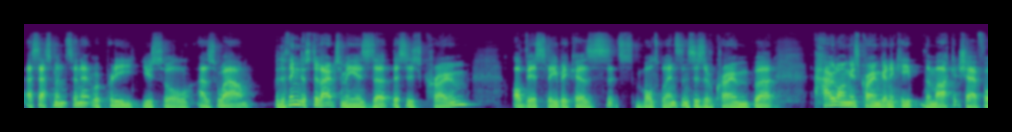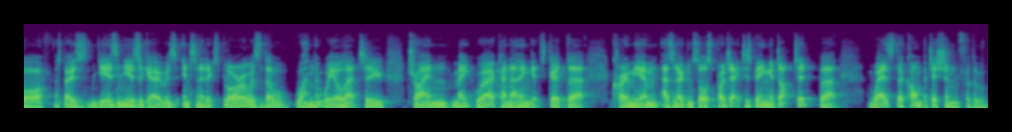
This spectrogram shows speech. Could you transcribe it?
assessments in it were pretty useful as well. But the thing that stood out to me is that this is Chrome, obviously, because it's multiple instances of Chrome. But how long is Chrome going to keep the market share for? I suppose years and years ago, it was Internet Explorer was the one that we all had to try and make work. And I think it's good that Chromium as an open source project is being adopted. But where's the competition for the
